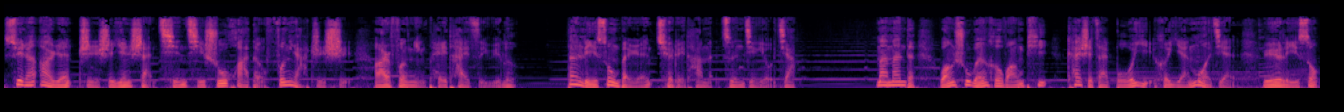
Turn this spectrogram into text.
虽然二人只是因善琴棋书画等风雅之事而奉命陪太子娱乐，但李诵本人却对他们尊敬有加。慢慢的，王叔文和王丕开始在博弈和研墨间与李诵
